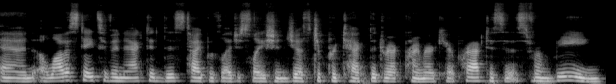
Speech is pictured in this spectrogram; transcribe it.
And a lot of states have enacted this type of legislation just to protect the direct primary care practices from being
